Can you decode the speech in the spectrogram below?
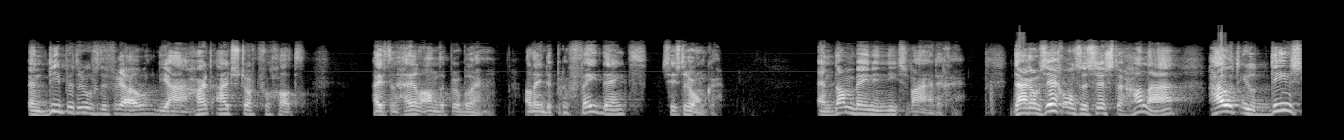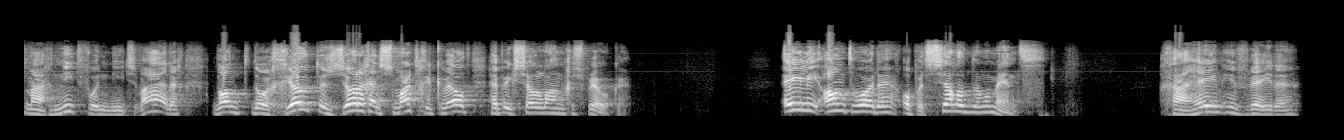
Een diep bedroefde vrouw die haar hart uitstort voor God, heeft een heel ander probleem. Alleen de profeet denkt, ze is dronken. En dan ben je nietswaardige. Daarom zegt onze zuster Hanna, houd uw dienstmaag niet voor nietswaardig, want door grote zorg en smart gekweld heb ik zo lang gesproken. Eli antwoordde op hetzelfde moment. Ga heen in vrede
